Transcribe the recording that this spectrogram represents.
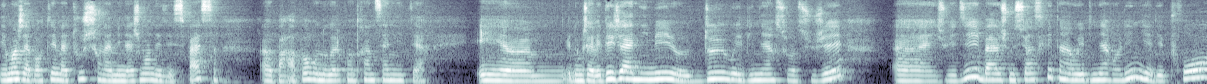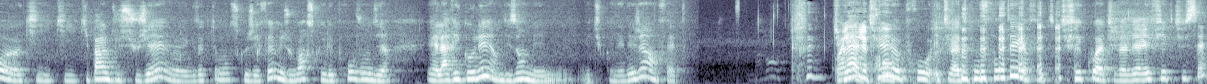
Et moi, j'ai apporté ma touche sur l'aménagement des espaces par rapport aux nouvelles contraintes sanitaires. Et, et donc, j'avais déjà animé deux webinaires sur le sujet. Euh, et je lui ai dit, bah, je me suis inscrite à un webinaire en ligne, il y a des pros euh, qui, qui, parlent du sujet, euh, exactement ce que j'ai fait, mais je veux voir ce que les pros vont dire. Et elle a rigolé en disant, mais, mais tu connais déjà en fait. tu voilà, le tu es le pro et tu vas te confronter. en fait, tu fais quoi? Tu vas vérifier que tu sais?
